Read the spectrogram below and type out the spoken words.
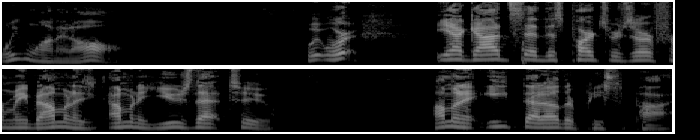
we want it all. We, are yeah, God said this part's reserved for me, but I'm going to I'm going to use that too. I'm going to eat that other piece of pie.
